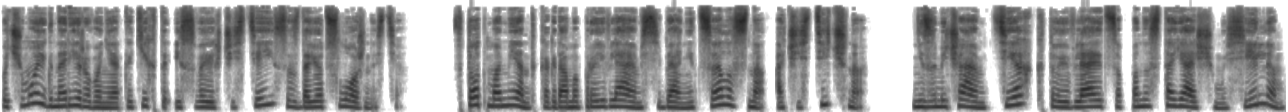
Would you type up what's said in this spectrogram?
Почему игнорирование каких-то из своих частей создает сложности? В тот момент, когда мы проявляем себя не целостно, а частично, не замечаем тех, кто является по-настоящему сильным,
